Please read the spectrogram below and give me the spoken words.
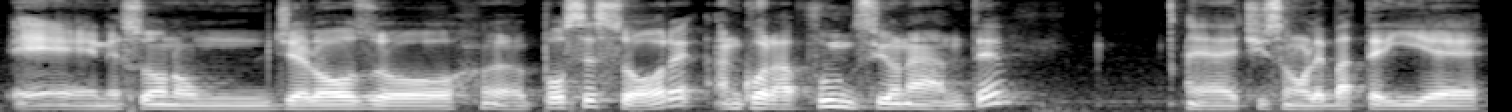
e ne sono un geloso eh, possessore, ancora funzionante, eh, ci sono le batterie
